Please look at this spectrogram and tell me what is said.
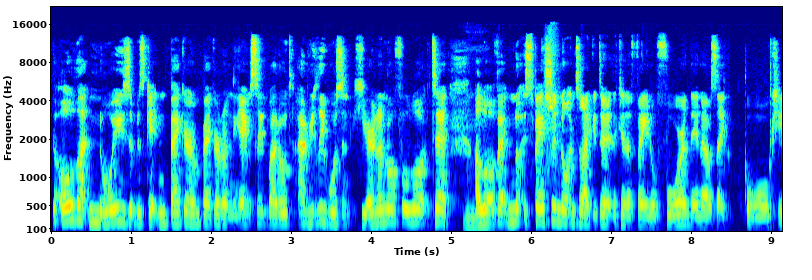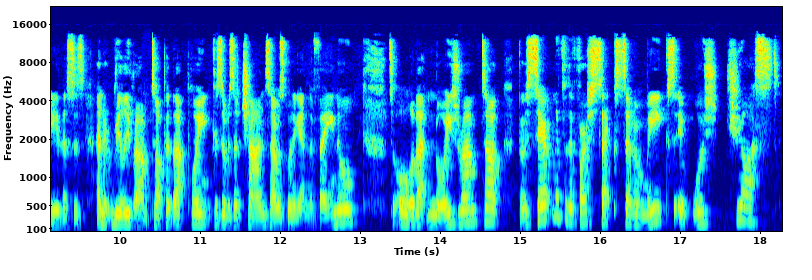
but all that noise that was getting bigger and bigger on the outside world, I really wasn't hearing an awful lot to mm. a lot of it, not, especially not until I get down to the kind of final four, and then I was like, oh, okay, this is, and it really ramped up at that point because there was a chance I was going to get in the final. So all of that noise ramped up, but certainly for the first six, seven weeks, it was just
